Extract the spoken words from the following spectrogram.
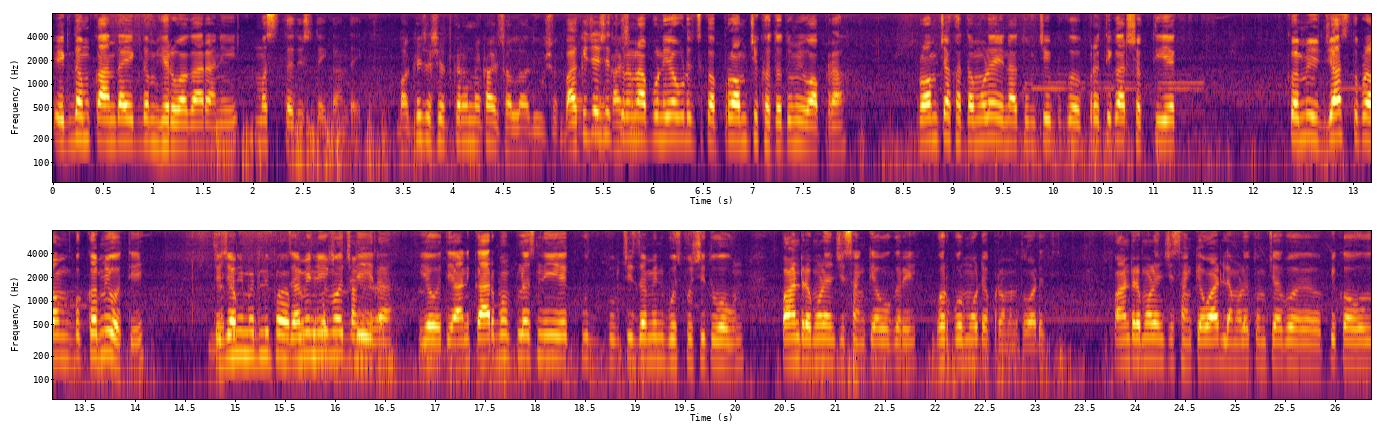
एकदम कांदा एकदम हिरवागार आणि मस्त दिसतोय कांदा एकदम. बाकीच्या शेतकऱ्यांना काय सल्ला देऊ शकतो? बाकीच्या शेतकऱ्यांना आपण एवढंच का प्रॉमची खतं तुम्ही वापरा. प्रॉमच्या खतामुळे ना तुमची प- प्रतिकार शक्ती एक कमी जास्त प्रमाण कमी होते. जमिनीमधली प- जमिनीमधली ना हे होते. आणि कार्बन प्लसनी एक तुमची जमीन भुसभुशीत होऊन पांढऱ्या मुळ्यांची संख्या वगैरे भरपूर मोठ्या प्रमाणात वाढते. पांढऱ्या मुळ्यांची संख्या वाढल्यामुळे तुमच्या ब- पिकावर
